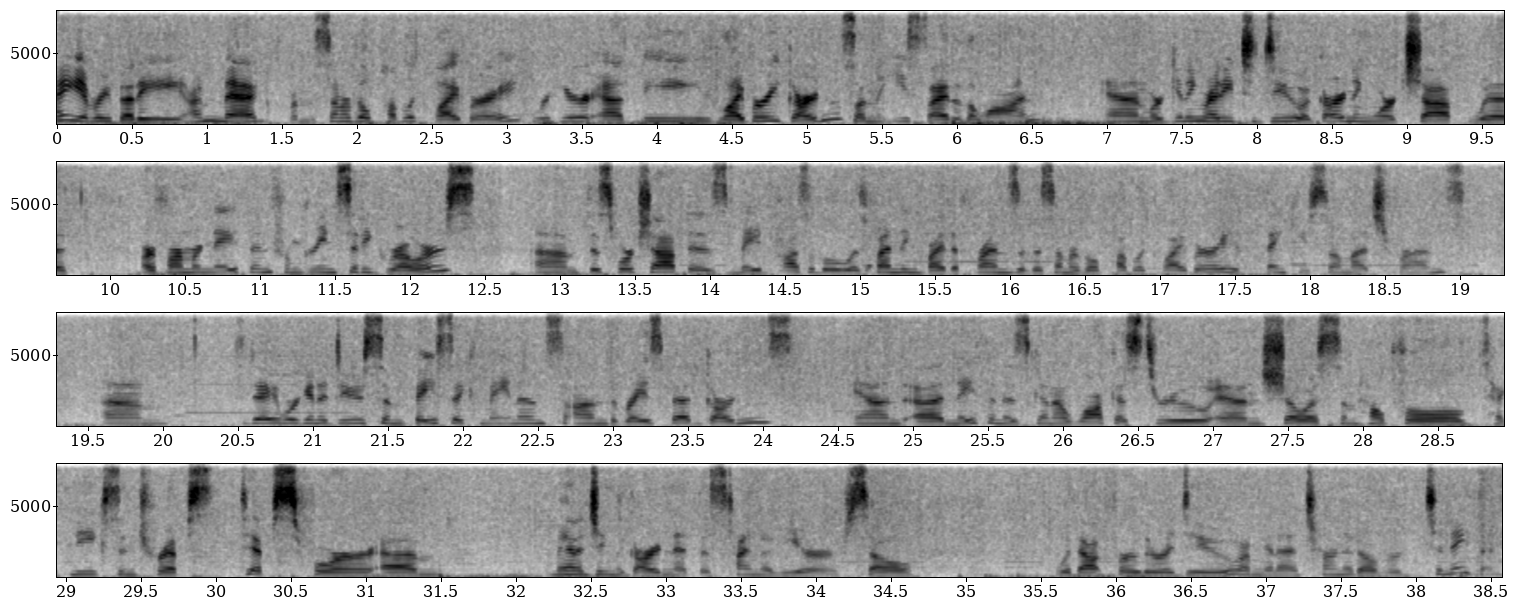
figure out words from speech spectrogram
Hey everybody, I'm Meg from the Somerville Public Library. We're here at the Library Gardens on the east side of the lawn and we're getting ready to do a gardening workshop with our farmer Nathan from Green City Growers. Um, this workshop is made possible with funding by the Friends of the Somerville Public Library. Thank you so much, friends. Um, today we're going to do some basic maintenance on the raised bed gardens and uh, Nathan is going to walk us through and show us some helpful techniques and trips, tips for um, managing the garden at this time of year. So without further ado, I'm going to turn it over to Nathan.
